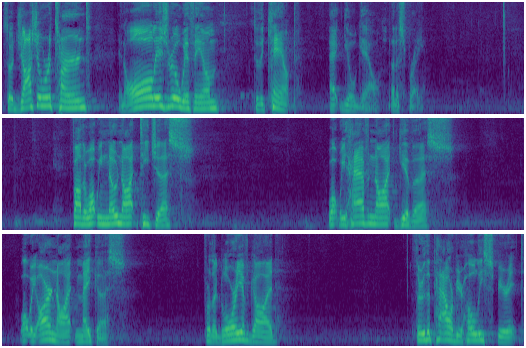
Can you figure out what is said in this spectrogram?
So Joshua returned, and all Israel with him, to the camp at Gilgal. Let us pray. Father, what we know not, teach us. What we have not, give us. What we are not, make us for the glory of God through the power of your Holy Spirit,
